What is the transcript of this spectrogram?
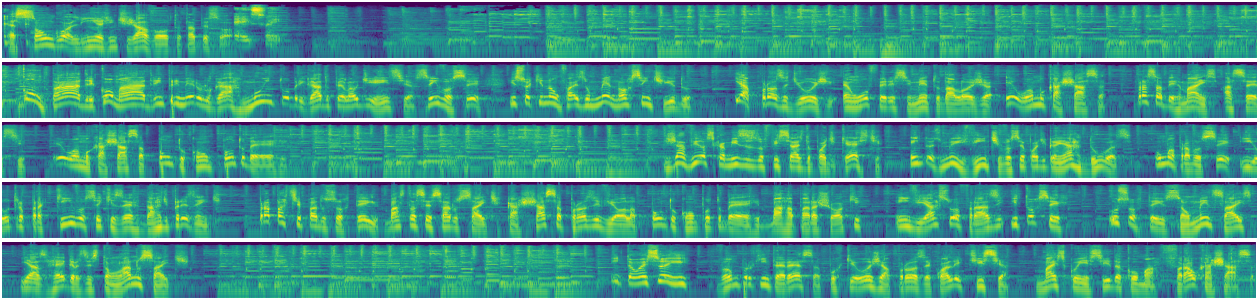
é só um golinho, a gente já volta, tá, pessoal? é isso aí. Compadre, comadre, em primeiro lugar, muito obrigado pela audiência. Sem você, isso aqui não faz o menor sentido. E a prosa de hoje é um oferecimento da loja Eu Amo Cachaça. Para saber mais, acesse euamocachaça.com.br. Já viu as camisas oficiais do podcast? Em 2020 você pode ganhar duas, uma para você e outra para quem você quiser dar de presente. Para participar do sorteio, basta acessar o site cachaçaproseviola.com.br barra para-choque, enviar sua frase e torcer. Os sorteios são mensais e as regras estão lá no site. Então é isso aí. Vamos pro que interessa, porque hoje a prosa é com a Letícia, mais conhecida como a Frau Cachaça.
